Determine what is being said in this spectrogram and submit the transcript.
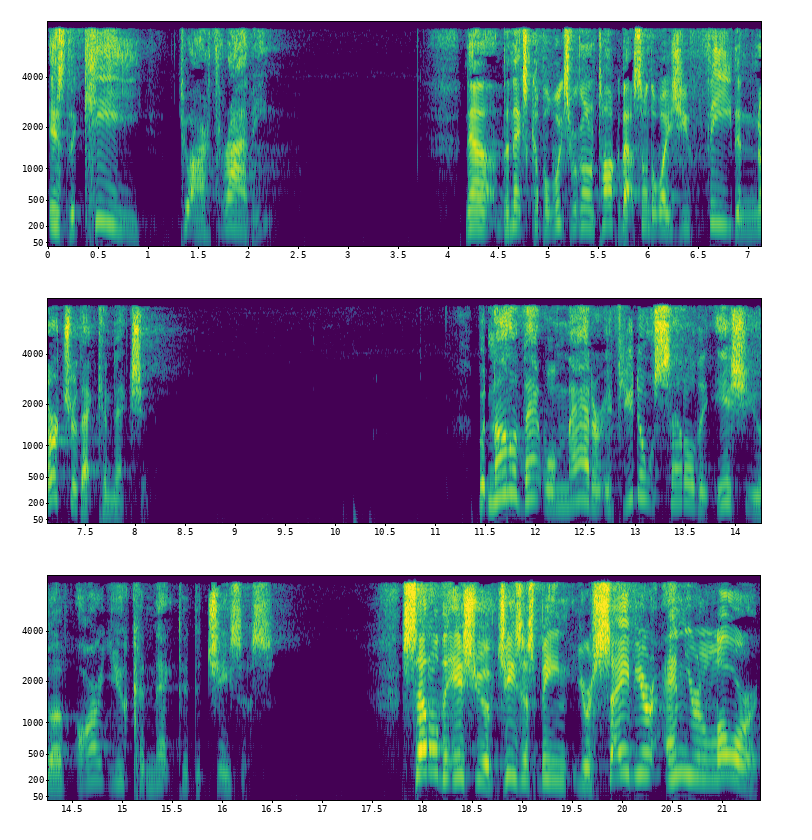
is the key to our thriving. Now, the next couple of weeks, we're going to talk about some of the ways you feed and nurture that connection. But none of that will matter if you don't settle the issue of are you connected to Jesus? Settle the issue of Jesus being your Savior and your Lord.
